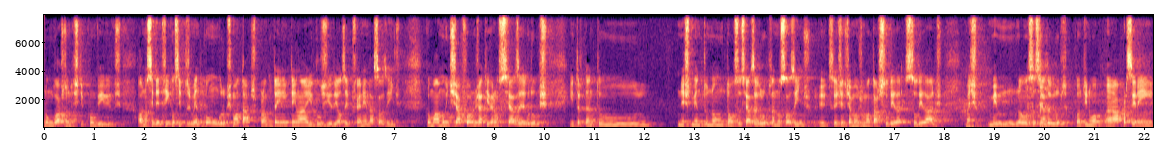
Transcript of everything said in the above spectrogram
não gostam deste tipo de convívios ou não se identificam simplesmente com grupos motares. Pronto, têm, têm lá a ideologia deles e preferem andar sozinhos. Como há muitos já, foram, já tiveram associados a grupos, entretanto, neste momento não estão associados a grupos, andam sozinhos, que a gente chama os motares solidários mas mesmo não associado a grupos, continuam a aparecer em,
